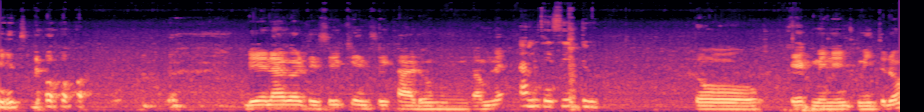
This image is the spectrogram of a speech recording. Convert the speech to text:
મિત્રો. બેન આગળથી શીખીને શીખાડું હું તમને. આમથી સીધું. તો એક મિનિટ મિત્રો.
